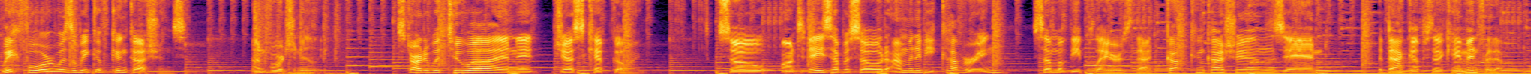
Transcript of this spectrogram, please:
Week four was a week of concussions, unfortunately. Started with Tua and it just kept going. So, on today's episode, I'm going to be covering some of the players that got concussions and the backups that came in for them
